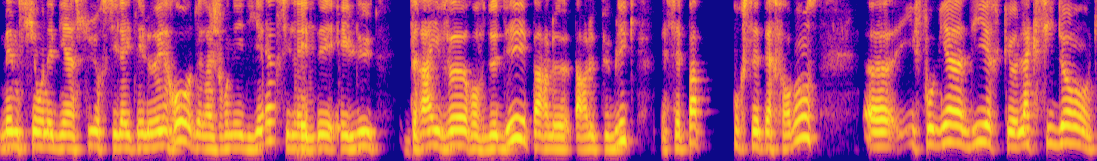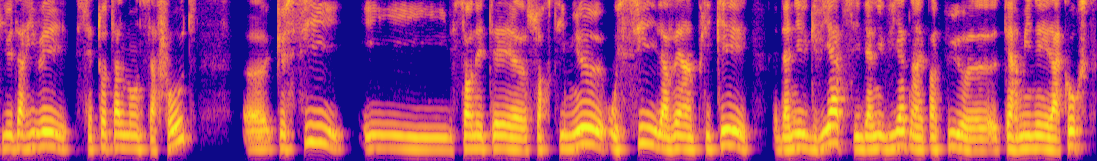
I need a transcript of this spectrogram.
même si on est bien sûr s'il a été le héros de la journée d'hier, s'il a été élu driver of the day par le, par le public, mais c'est pas pour ses performances. Euh, il faut bien dire que l'accident qui lui est arrivé, c'est totalement de sa faute, euh, que si il s'en était euh, sorti mieux ou s'il avait impliqué Daniel Gviat, si Daniel Gviat n'avait pas pu euh, terminer la course,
